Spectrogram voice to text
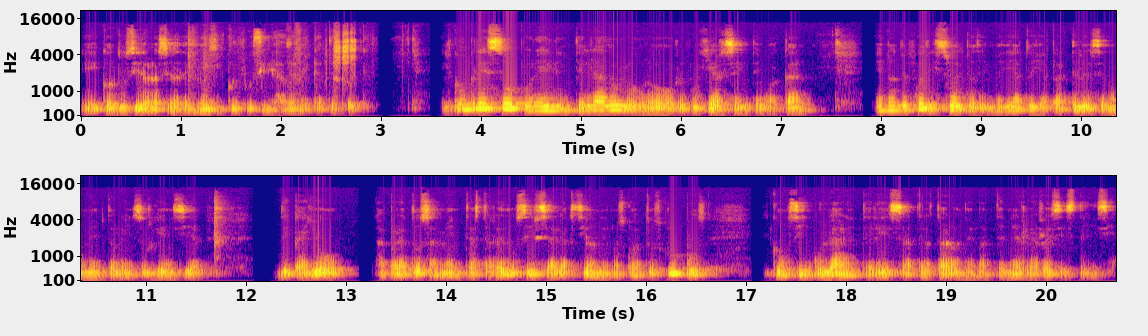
eh, conducido a la Ciudad de México y fusilado en Ecatepec. El Congreso, por él integrado, logró refugiarse en Tehuacán, en donde fue disuelto de inmediato y a partir de ese momento la insurgencia decayó aparatosamente hasta reducirse a la acción de unos cuantos grupos que con singular interés trataron de mantener la resistencia.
